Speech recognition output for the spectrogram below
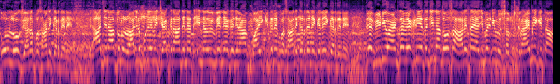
تو لوگ زیادہ پسند کرتے ہیں آج جناب تمہیں راجن پوری بھی چیک کرا دینا تو انہوں بھی وینے کہ جناب بھائی کتنے پسند کرتے ہیں کہ نہیں کرتے ہیں تو ویڈیو اینڈ سے ویکھنی ہے تو جنہ دوست حالے تک اجمل ٹی وی سبسکرائب نہیں کیتا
